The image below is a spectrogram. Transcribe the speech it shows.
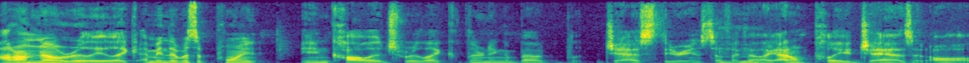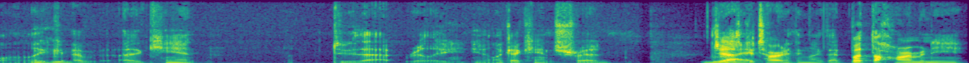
I don't know really. Like, I mean, there was a point in college where like learning about jazz theory and stuff Mm-hmm. like that. Like, I don't play jazz at all. Like, I, I can't do that really. You know, like I can't shred jazz Right. guitar or anything like that. But the harmony,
